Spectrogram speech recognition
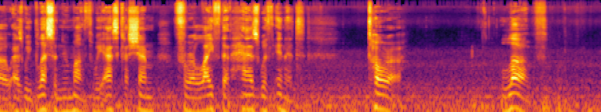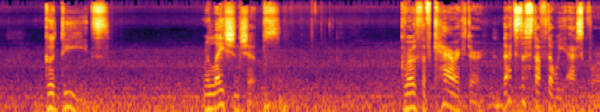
uh, as we bless a new month, we ask Hashem for a life that has within it Torah, love, good deeds, relationships, growth of character. That's the stuff that we ask for.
